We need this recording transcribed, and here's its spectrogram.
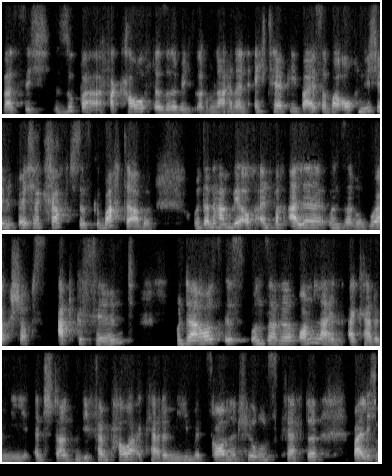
was sich super verkauft. Also da bin ich auch im Nachhinein echt happy, weiß aber auch nicht, mit welcher Kraft ich das gemacht habe. Und dann haben wir auch einfach alle unsere Workshops abgefilmt und daraus ist unsere Online-Akademie entstanden, die Fempower Academy mit Frauen und Führungskräfte, weil ich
